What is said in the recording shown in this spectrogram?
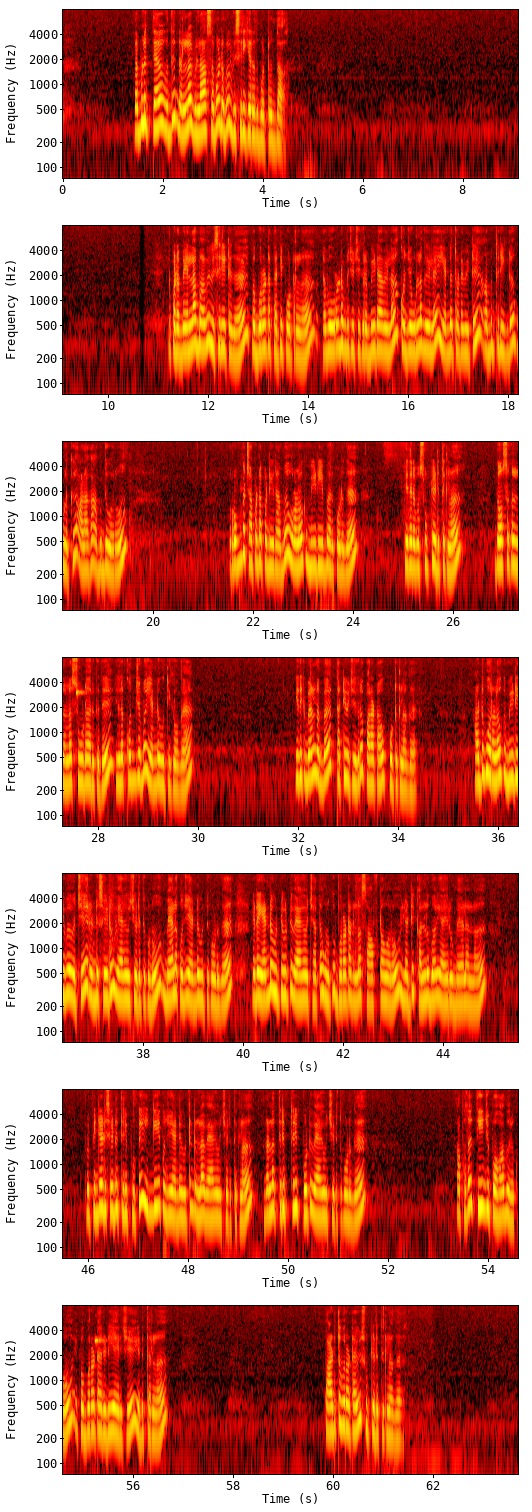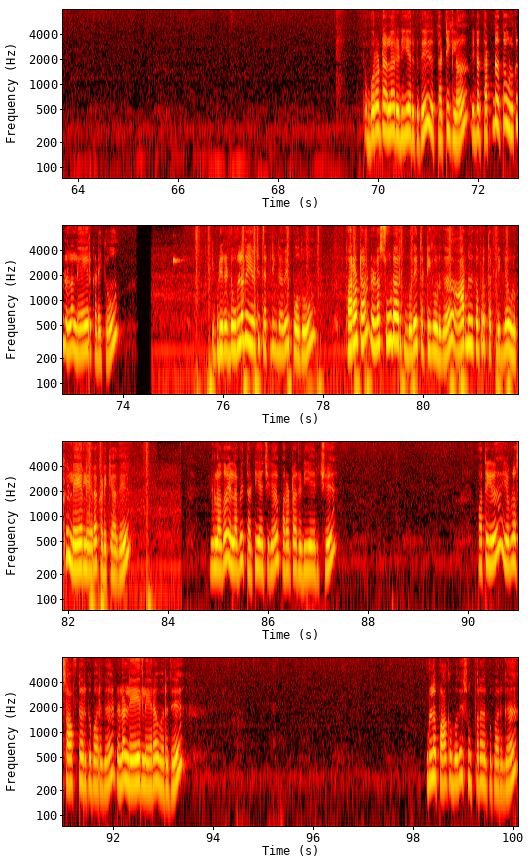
நம்மளுக்கு தேவை வந்து நல்லா விலாசமாக நம்ம விசிறிக்கிறது மட்டும்தான். இப்போ நம்ம எல்லாமாவே விசிறிட்டுங்க. இப்போ புரோட்டா தட்டி போட்டுடலாம் நம்ம உருண்டை பிடிச்சி வச்சுக்கிற பீடாவெல்லாம் கொஞ்சம் உள்ளங்கையில் எண்ணெய் தொடவிட்டு அமுத்துனீங்கன்னா உங்களுக்கு அழகாக அமுந்து வரும். ரொம்ப சப்பட்டை பண்ணிடாமல் ஓரளவுக்கு மீடியமாக இருக்கணுங்க. இதை நம்ம சுட்டு எடுத்துக்கலாம். தோசைகள் நல்லா சூடாக இருக்குது. இதில் கொஞ்சமாக எண்ணெய் ஊற்றிக்கோங்க இதுக்கு மேலே நம்ம தட்டி வச்சுருக்கிற பரோட்டாவும் போட்டுக்கலாங்க. அடுப்பு ஓரளவுக்கு மீடியமாக வச்சு ரெண்டு சைடும் வேக வச்சு எடுத்துக்கணும். மேலே கொஞ்சம் எண்ணெய் விட்டுக்கணுங்க ஏன்னா எண்ணெய் விட்டு விட்டு வேக வச்சா தான் உங்களுக்கு பரோட்டா நல்லா சாஃப்டாக வரும். இல்லாட்டி கல் மாதிரி ஆயிரும் மேலெல்லாம். இப்போ பின்னாடி சைடு திருப்பி விட்டு இங்கேயே கொஞ்சம் எண்ணெய் விட்டு நல்லா வேக வச்சு எடுத்துக்கலாம். நல்லா திருப்பி திருப்பி போட்டு வேக வச்சு எடுத்துக்கணுங்க. அப்போ தான் தீஞ்சு போகாமல் இருக்கும். இப்போ பரோட்டா ரெடி ஆயிடுச்சு எடுத்துடலாம். இப்போ அடுத்த பரோட்டாவையும் சுட்டு எடுத்துக்கலாங்க. பரோட்டாலாம் பரோட்டா எல்லாம் ரெடியாக இருக்குது. இதை தட்டிக்கலாம். இதை தட்டினா தான் உங்களுக்கு நல்லா லேயர் கிடைக்கும். இப்படி ரெண்டு உள்ளங்கையை வச்சு தட்டினீங்கனாவே போதும். பரோட்டா நல்லா சூடாக இருக்கும் போதே தட்டிக்கோடுங்க ஆறுனதுக்கப்புறம் தட்டினீங்கன்னா உங்களுக்கு லேயர் லேயராக கிடைக்காது. இவ்வளோ தான் எல்லாமே தட்டியாச்சுங்க. பரோட்டா ரெடி ஆயிடுச்சு பார்த்தீங்கன்னா எவ்வளோ சாஃப்டாக இருக்குது பாருங்கள் நல்லா லேயர் லேயராக வருது. உள்ளே பார்க்கும்போதே சூப்பராக இருக்குது பாருங்கள்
